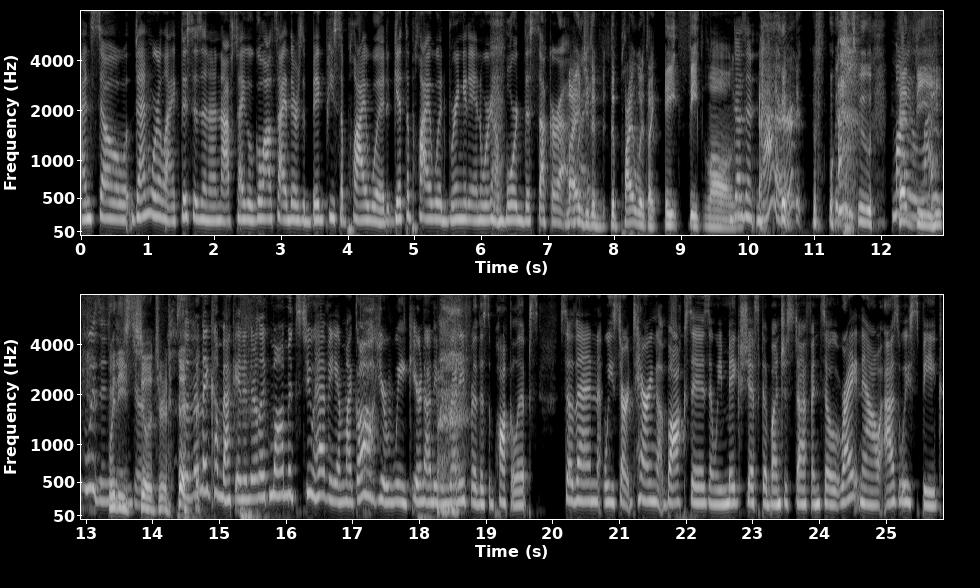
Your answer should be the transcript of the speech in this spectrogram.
And so then we're like, this isn't enough. So I go, go outside. There's a big piece of plywood. Get the plywood, bring it in. We're going to board this sucker up. Mind you, the the plywood is like eight feet long. doesn't matter. it's too My heavy life was in for these danger. children. so then they come back in and they're like, Mom, it's too heavy. I'm like, Oh, you're weak. You're not even ready for this apocalypse. So then we start tearing up boxes and we makeshift a bunch of stuff. And so right now, as we speak,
